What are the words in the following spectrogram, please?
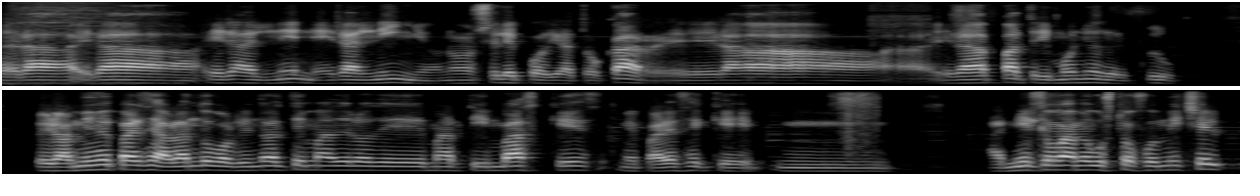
era, era, era el nene, era el niño, no se le podía tocar, era, era patrimonio del club. Pero a mí me parece, hablando, volviendo al tema de lo de Martín Vázquez, me parece que mm, a mí el que más me gustó fue Michel,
